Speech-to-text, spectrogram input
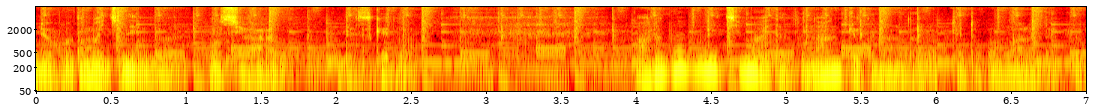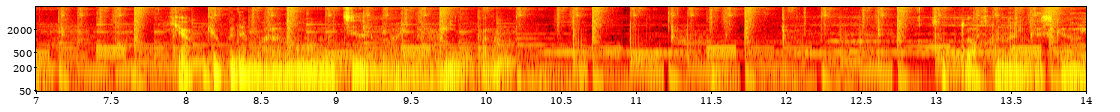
両方とも1年分を支払うんですけど。アルバム1枚だと何曲なんだろうっていうところがあるんだけど100曲でもアルバム1枚もならいいのかなちょっとわかんないんですけど1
